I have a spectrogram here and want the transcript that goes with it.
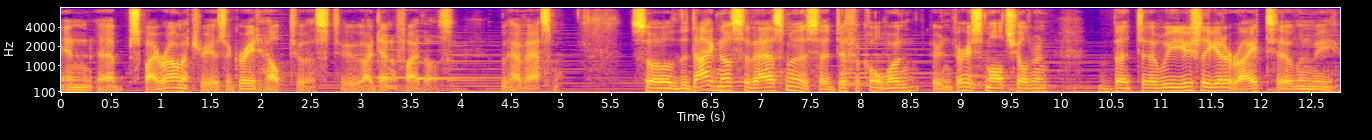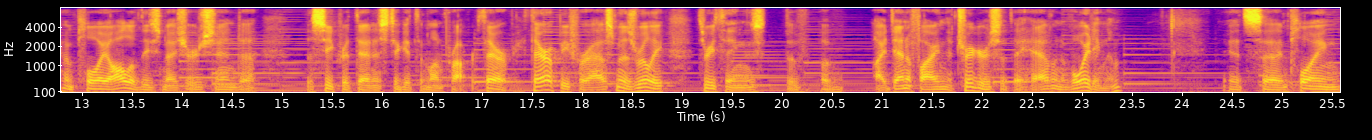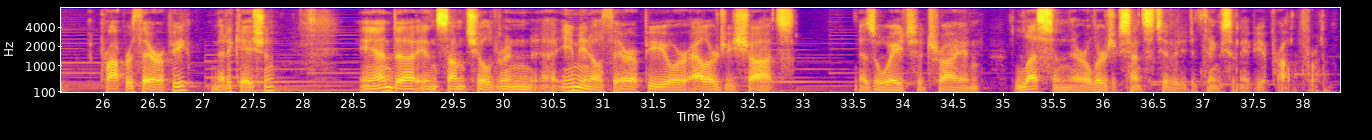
And uh, spirometry is a great help to us to identify those who have asthma. So the diagnosis of asthma is a difficult one in very small children, but uh, we usually get it right uh, when we employ all of these measures and uh, the secret then is to get them on proper therapy. Therapy for asthma is really three things of, of identifying the triggers that they have and avoiding them, it's uh, employing proper therapy, medication. and uh, in some children, uh, immunotherapy or allergy shots as a way to try and lessen their allergic sensitivity to things that may be a problem for them.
